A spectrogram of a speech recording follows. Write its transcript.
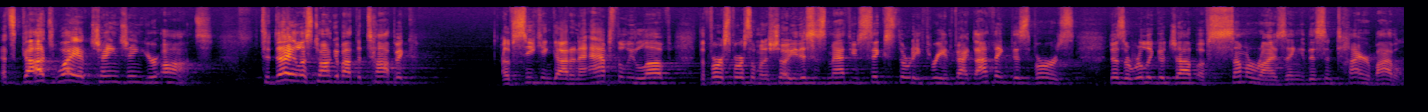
that's God's way of changing your odds. Today, let's talk about the topic of seeking God. And I absolutely love the first verse I'm going to show you. This is Matthew 6:33. In fact, I think this verse does a really good job of summarizing this entire Bible.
